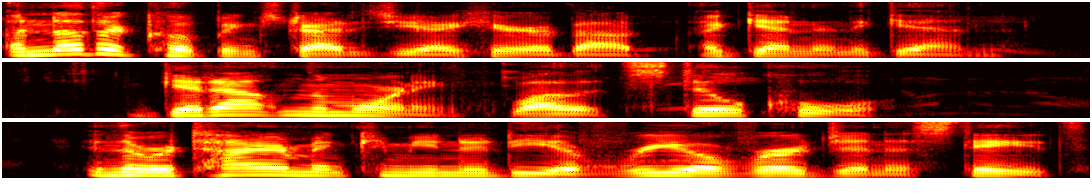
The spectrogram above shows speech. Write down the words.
Another coping strategy I hear about again and again get out in the morning while it's still cool. In the retirement community of Rio Virgin Estates,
